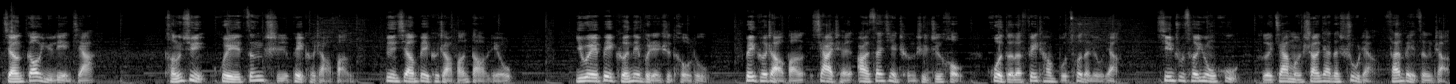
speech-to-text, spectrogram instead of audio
将高于链家，腾讯会增持贝壳找房，并向贝壳找房导流。一位贝壳内部人士透露，贝壳找房下沉二三线城市之后，获得了非常不错的流量，新注册用户和加盟商家的数量翻倍增长，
